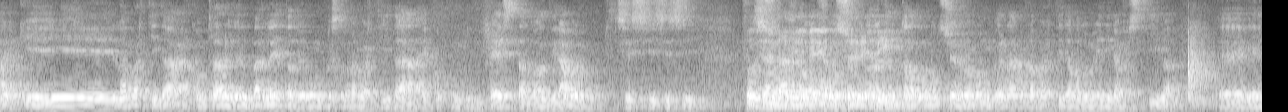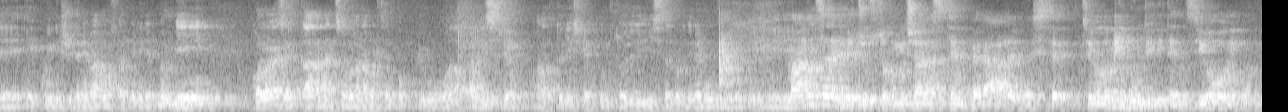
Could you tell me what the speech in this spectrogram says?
perché la partita al contrario del Barletta dove comunque è stata una partita ecco, appunto di festa, al di là se si, se, se, fosse andata raggiunta la promozione, ma comunque una, una partita una domenica festiva eh, e quindi ci tenevamo a far venire i bambini con la Casertana insomma è una partita un po' più ad alto rischio, ad alto rischio dal punto di vista dell'ordine pubblico. Quindi... Ma non sarebbe giusto cominciare a stemperare queste, secondo me, inutili tensioni con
